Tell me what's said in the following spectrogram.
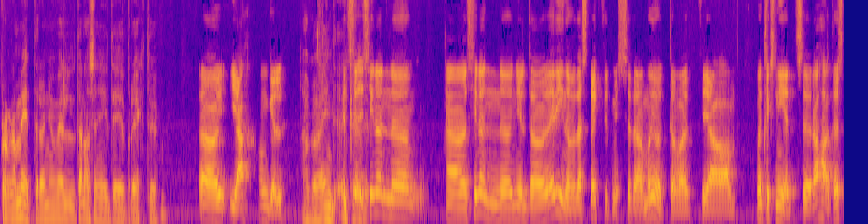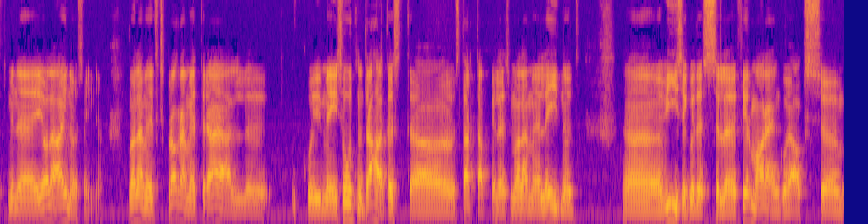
programmeeter on ju veel tänaseni teie projekt ju uh,? jah, on küll aga end-. Ikkagi... siin on äh, äh,, siin on äh, nii-öelda erinevad aspektid, mis seda mõjutavad ja ma ütleks nii, et see raha tõstmine ei ole ainus, on ju. me oleme näiteks Programmeetri ajal, kui me ei suutnud raha tõsta startup'ile, siis me oleme leidnud äh, viise, kuidas selle firma arengu jaoks äh,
